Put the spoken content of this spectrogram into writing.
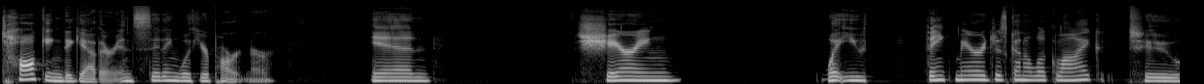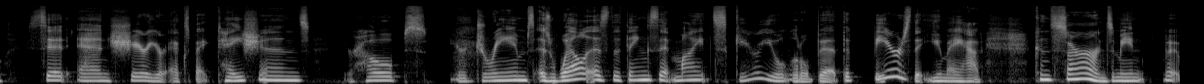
talking together, in sitting with your partner, in sharing what you think marriage is going to look like, to sit and share your expectations, your hopes, your dreams, as well as the things that might scare you a little bit, the fears that you may have, concerns. I mean, uh,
